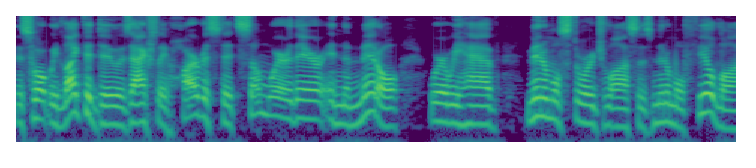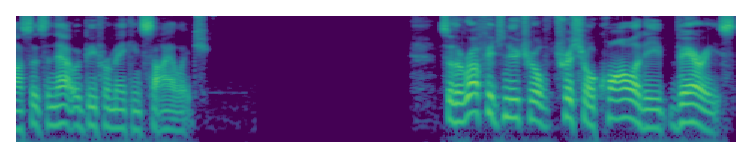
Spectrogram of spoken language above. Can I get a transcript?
And so what we'd like to do is actually harvest it somewhere there in the middle where we have minimal storage losses, minimal field losses, and that would be for making silage. So the roughage nutritional quality varies.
